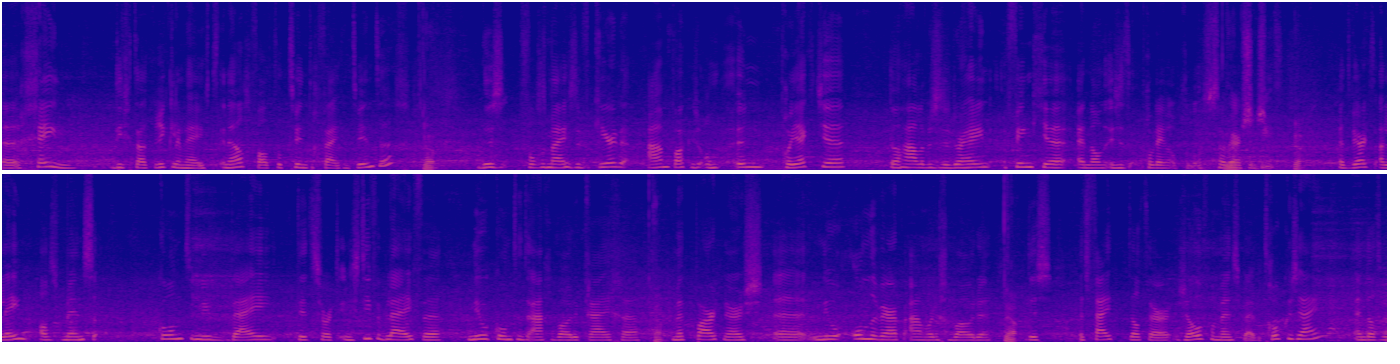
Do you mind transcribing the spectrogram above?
eh, geen digitaal curriculum heeft. In elk geval tot 2025. Ja. Dus volgens mij is de verkeerde aanpak is om een projectje... dan halen we ze er doorheen, vinkje en dan is het probleem opgelost. Zo Ja, werkt het niet. Ja. Het werkt alleen als mensen continu bij dit soort initiatieven blijven, nieuwe content aangeboden krijgen, Ja. met partners, eh, nieuwe onderwerpen aan worden geboden. Ja. Dus het feit dat er zoveel mensen bij betrokken zijn en dat we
